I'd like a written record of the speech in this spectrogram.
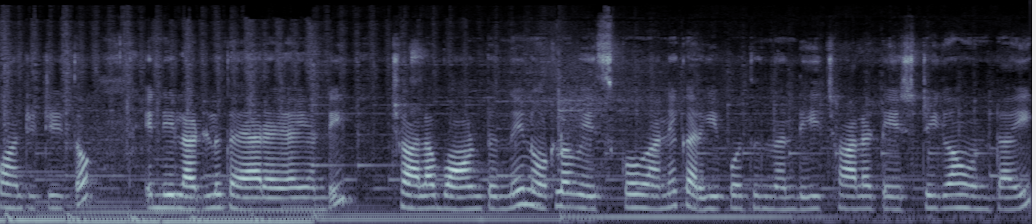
క్వాంటిటీతో ఇన్ని లడ్లు తయారయ్యాయండి. చాలా బాగుంటుంది. నోట్లో వేసుకోగానే కరిగిపోతుందండి. చాలా టేస్టీగా ఉంటాయి.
